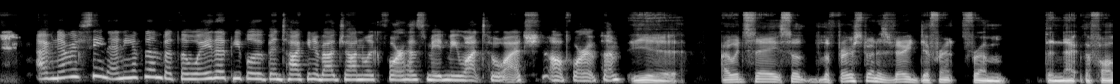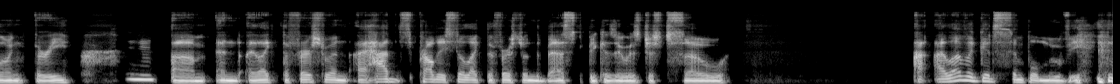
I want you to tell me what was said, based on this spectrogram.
I've never seen any of them, but the way that people have been talking about John Wick 4 has made me want to watch all four of them. yeah, I would say so. The first one is very different from the next, the following three. Mhm. Um, and I like the first one. I had probably still like the first one the best because it was just so. I, I love a good simple movie.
